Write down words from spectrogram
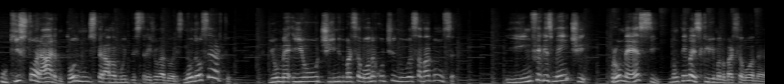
o que estouraram. Todo mundo esperava muito desses três jogadores. Não deu certo. E o, e o time do Barcelona continua essa bagunça. E infelizmente, pro Messi, não tem mais clima no Barcelona.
